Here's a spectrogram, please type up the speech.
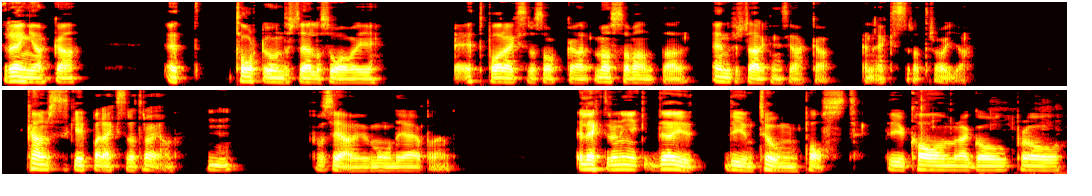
Regnjacka. Ett torrt underställ att sova i ett par extra sockar, mössa, vantar, en förstärkningsjacka, en extra tröja kanske skippar extra tröjan Mm. får se hur modig jag är på den elektronik, det är ju, det är ju en tung post det är ju kamera, GoPro,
